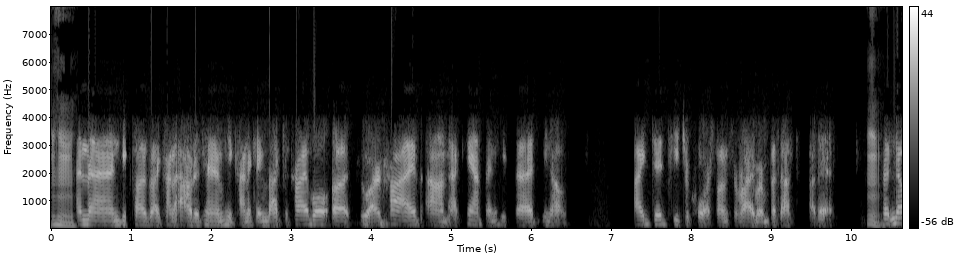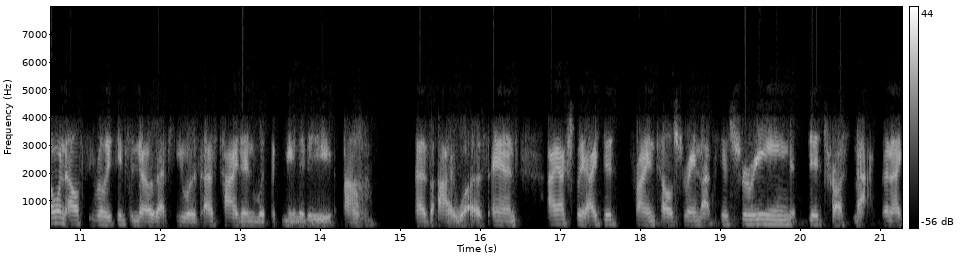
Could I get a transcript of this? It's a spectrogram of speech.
Mm-hmm. And then because I kind of outed him, he kind of came back to tribal, uh, to our tribe um, at camp, and he said, you know, I did teach a course on Survivor, but that's about it. Hmm. But no one else really seemed to know that he was as tied in with the community um, as I was. And I actually, I did try and tell Shirin that because Shirin did trust Max, and I,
